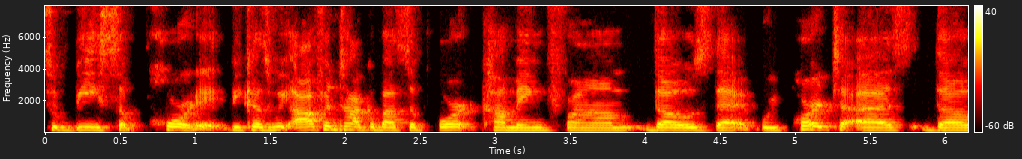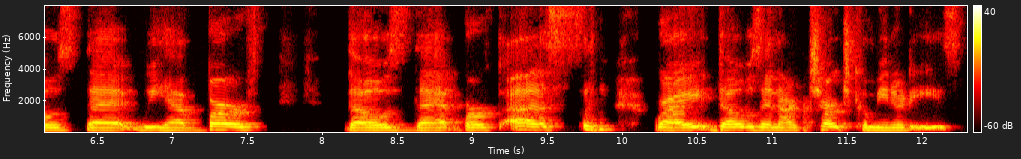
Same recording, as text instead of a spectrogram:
to be supported because we often talk about support coming from those that report to us, those that we have birthed, those that birthed us, right? Those in our church communities.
